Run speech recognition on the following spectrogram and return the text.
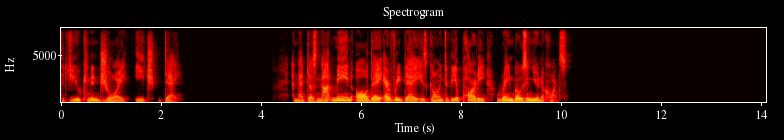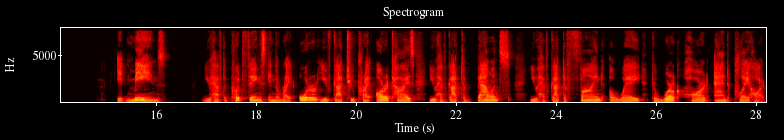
that you can enjoy each day. And that does not mean all day, every day is going to be a party, rainbows and unicorns. It means you have to put things in the right order. You've got to prioritize. You have got to balance. You have got to find a way to work hard and play hard.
